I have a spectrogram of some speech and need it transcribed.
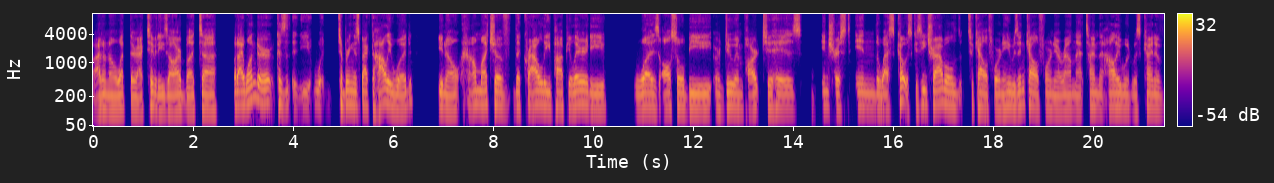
I don't know what their activities are, but uh, but I wonder because uh, to bring this back to Hollywood, you know, how much of the Crowley popularity was also be or due in part to his interest in the West Coast because he traveled to California. He was in California around that time that Hollywood was kind of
